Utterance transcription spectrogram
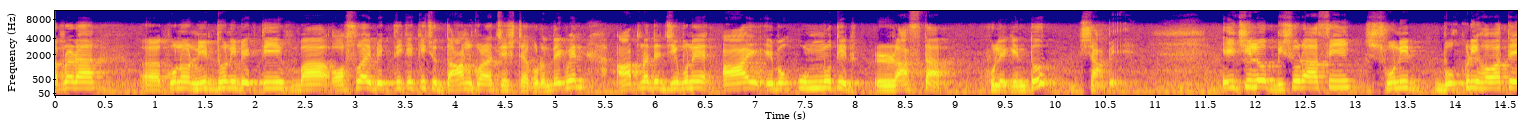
আপনারা কোনো নির্ধনী ব্যক্তি বা অসহায় ব্যক্তিকে কিছু দান করার চেষ্টা করুন। দেখবেন আপনাদের জীবনে আয় এবং উন্নতির রাস্তা খুলে কিন্তু যাবে। এই ছিল বিশ্বরাশি শনির বকরি হওয়াতে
